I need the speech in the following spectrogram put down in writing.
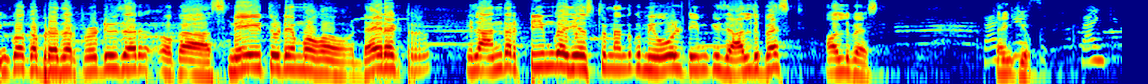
ఇంకొక బ్రదర్ ప్రొడ్యూసర్ ఒక స్నేహితుడేమో డైరెక్టర్ ఇలా అందరు టీమ్గా చేస్తున్నందుకు మీ ఓల్డ్ టీమ్కి all the best all the best. Thank you thank you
